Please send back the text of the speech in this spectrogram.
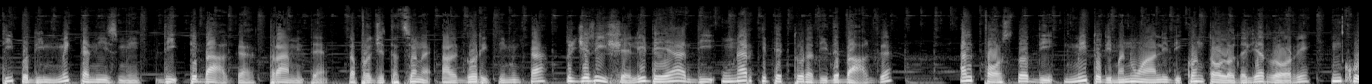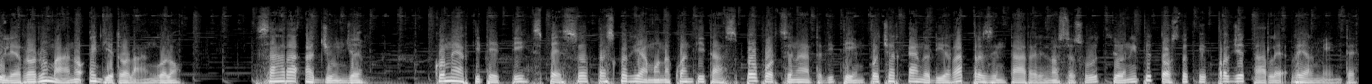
tipo di meccanismi di debug tramite la progettazione algoritmica suggerisce l'idea di un'architettura di debug al posto di metodi manuali di controllo degli errori in cui l'errore umano è dietro l'angolo. Sara aggiunge come architetti spesso trascorriamo una quantità sproporzionata di tempo cercando di rappresentare le nostre soluzioni piuttosto che progettarle realmente.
